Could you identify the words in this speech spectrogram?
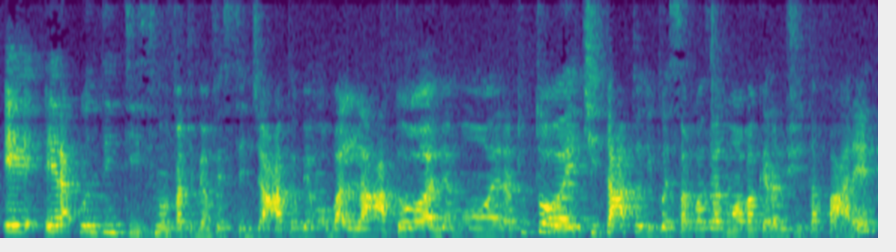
E era contentissimo, infatti abbiamo festeggiato, abbiamo ballato, abbiamo, era tutto eccitato di questa cosa nuova che era riuscita a fare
